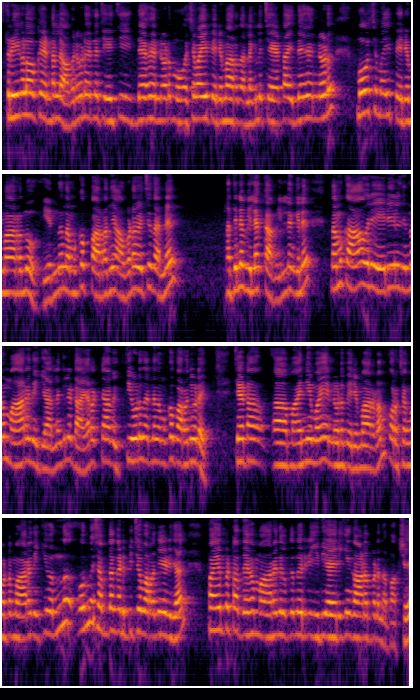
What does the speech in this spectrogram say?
സ്ത്രീകളോ ഒക്കെ ഉണ്ടല്ലോ അവരോട് തന്നെ ചേച്ചി ഇദ്ദേഹം എന്നോട് മോശമായി പെരുമാറുന്നു അല്ലെങ്കിൽ ചേട്ടാ ഇദ്ദേഹം എന്നോട് മോശമായി പെരുമാറുന്നു എന്ന് നമുക്ക് പറഞ്ഞ് അവിടെ വെച്ച് തന്നെ അതിനെ വിലക്കാം. ഇല്ലെങ്കിൽ നമുക്ക് ആ ഒരു ഏരിയയിൽ നിന്ന് മാറി നിൽക്കുക അല്ലെങ്കിൽ ഡയറക്റ്റ് ആ വ്യക്തിയോട് തന്നെ നമുക്ക് പറഞ്ഞൂടെ ചേട്ടാ മാന്യമായി എന്നോട് പെരുമാറണം. കുറച്ചങ്ങോട്ട് മാറി നിൽക്കുക ഒന്ന് ഒന്ന് ശബ്ദം കടിപ്പിച്ച് പറഞ്ഞു കഴിഞ്ഞാൽ ഭയപ്പെട്ട് അദ്ദേഹം മാറി നിൽക്കുന്ന ഒരു രീതിയായിരിക്കും കാണപ്പെടുന്നത്. പക്ഷേ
